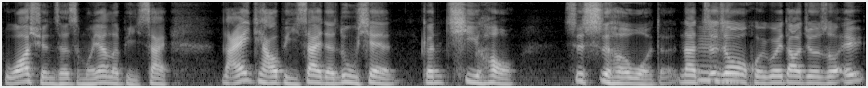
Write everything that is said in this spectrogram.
我要选择什么样的比赛，哪一条比赛的路线跟气候是适合我的。那这就回归到就是说，哎，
